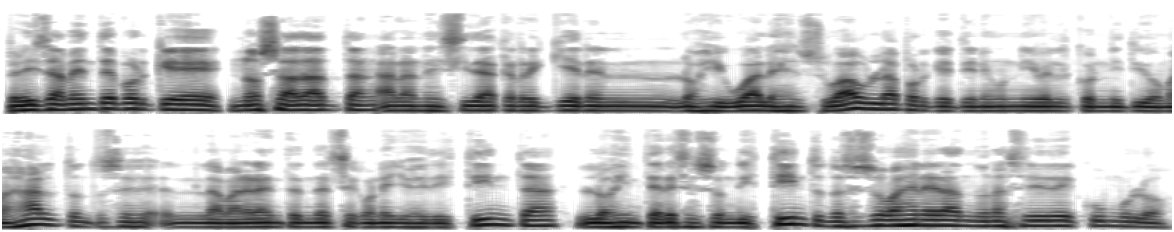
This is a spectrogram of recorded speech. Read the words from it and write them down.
precisamente porque no se adaptan a la necesidad que requieren los iguales en su aula, porque tienen un nivel cognitivo más alto, entonces la manera de entenderse con ellos es distinta, los intereses son distintos, entonces eso va generando una serie de cúmulos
